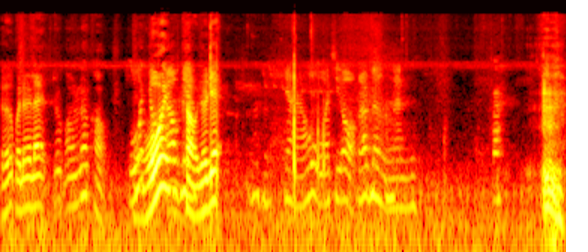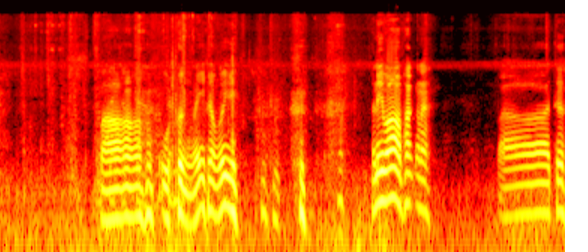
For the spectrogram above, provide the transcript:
เออไปเลยแหละลูกเอาเลิกเขาโอ้ยโอ้ยเอาเพียเข่างเยอะแยะหยาหัวชีออกแล้วหนึ่งอันปลาอุดผึ่งไอ้พี่น้องเอ้ยอันนี้ว่าพักนะปลาเธอ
